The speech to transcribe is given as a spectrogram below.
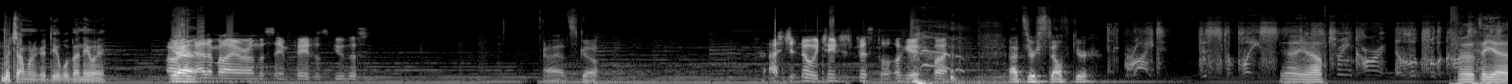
Which I'm gonna go deal with anyway. Alright, Yeah. Adam and I are on the same page. Let's do this. All right, let's go. Ah, shit, no, he changed his pistol. Okay, fine. That's your stealth gear. Right. This is the place. Yeah, you know. Train car and look for the For the uh,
